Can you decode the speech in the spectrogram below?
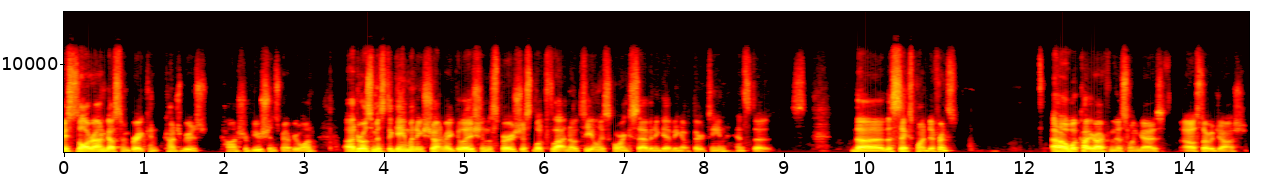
Pacers all around got some great con- contributions contributions from everyone. Uh, DeRozan missed a game-winning shot in regulation. The Spurs just looked flat in OT, only scoring seven and giving up 13, hence the the the six point difference. Uh, what caught your eye from this one, guys? I'll start with Josh.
